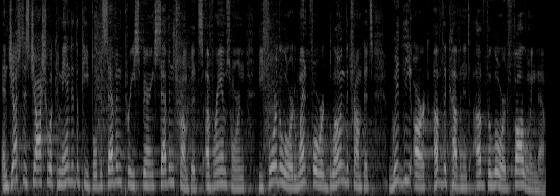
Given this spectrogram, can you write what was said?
And just as Joshua commanded the people, the seven priests bearing seven trumpets of ram's horn before the Lord went forward, blowing the trumpets, with the ark of the covenant of the Lord following them.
